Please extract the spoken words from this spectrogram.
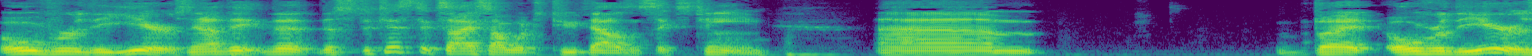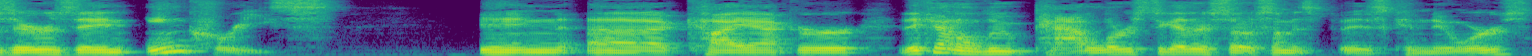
over the years, now the the, the statistics I saw went to 2016. Um, but over the years, there's an increase in uh, kayaker. They kind of loop paddlers together, so some is, is canoers.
